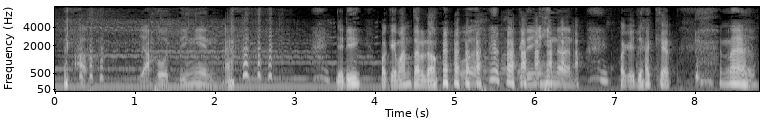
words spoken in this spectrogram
ah, Yahut dingin. jadi pakai mantel dong Wah, kedinginan. pakai jaket nah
